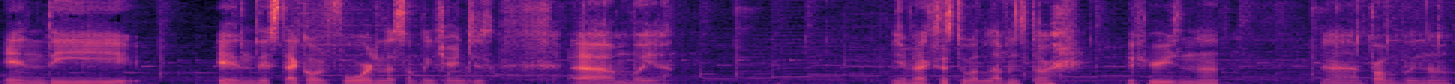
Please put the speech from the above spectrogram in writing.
in the in this deck going forward unless something changes. Um, but yeah, you have access to 11 star if you're using that. Uh, probably not.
